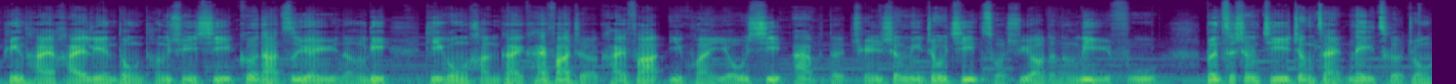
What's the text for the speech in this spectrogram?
平台还联动腾讯系各大资源与能力，提供涵盖开发者开发一款游戏 App 的全生命周期所需要的能力与服务。本次升级正在内测中，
